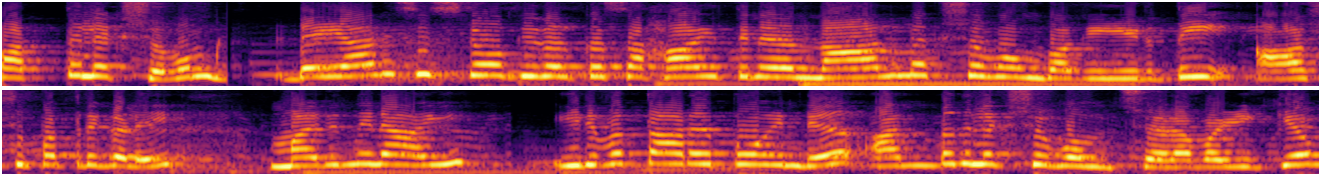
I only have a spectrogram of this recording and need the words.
പത്ത് ലക്ഷവും ഡയാലിസിസ് രോഗികൾക്ക് സഹായത്തിന് നാല് ലക്ഷവും വകയിരുത്തി ആശുപത്രികളിൽ മരുന്നിനായി ഇരുപത്തി ആറ് പോയിന്റ് അൻപത് ലക്ഷവും ചെലവഴിക്കും.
